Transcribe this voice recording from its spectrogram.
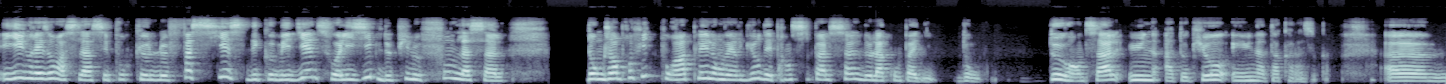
Et il y a une raison à cela, c'est pour que le faciès des comédiennes soit lisible depuis le fond de la salle. Donc j'en profite pour rappeler l'envergure des principales salles de la compagnie. Donc deux grandes salles, une à Tokyo et une à Takarazuka. Euh,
